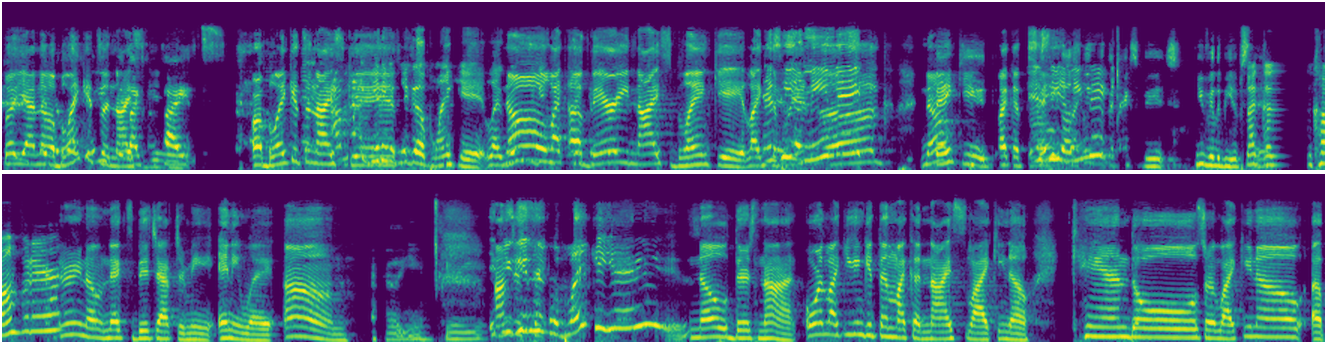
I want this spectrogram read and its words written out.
But yeah, no, a blanket's a nice like tights. Or a blanket's a nice I'm not getting a nigga a blanket. Like No, like getting a very nice blanket. Like Is the he anemic? Ugg. No, Thank you. like a Is he anemic? sleep The next bitch. You really be upset. Like a comforter. There ain't no next bitch after me. Anyway, um, I feel you. Period. If I'm you get him a blanket, yeah, it is. no, there's not. Or like you can get them like a nice, like, you know, candles or like, you know, a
